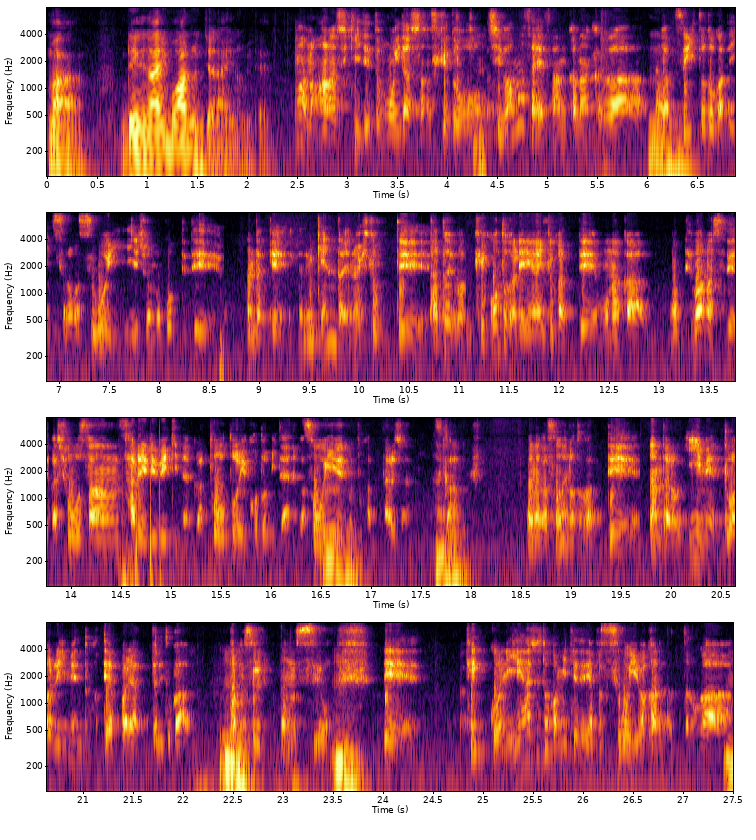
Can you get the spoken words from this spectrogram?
まあ恋愛もあるんじゃないのみたいな。今の話聞いてて思い出したんですけど、うん千葉雅也さんかなんかがうんなんかツイートとかで言ってたのがすごい印象に残ってて、なんだっけ現代の人って例えば結婚とか恋愛とかってもうなんかもう手放しで称賛されるべきなんか尊いことみたいなそういうのとかってあるじゃないですか、うんなんかそういうのとかってなんだろういい面と悪い面とかってやっぱりあったりとかうん多分すると思うんですよ、うん。で結構逃げ恥とか見ててやっぱすごい違和感だったのが、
